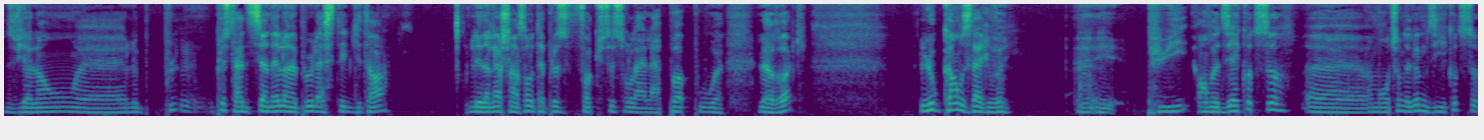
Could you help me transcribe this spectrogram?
du violon, plus, traditionnel un peu, la cité de guitare. Les dernières chansons étaient plus focusées sur la, la pop ou le rock. Luke Combs est arrivé. Euh, Puis on m'a dit écoute ça. Euh, mon chum de gars me dit écoute ça.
